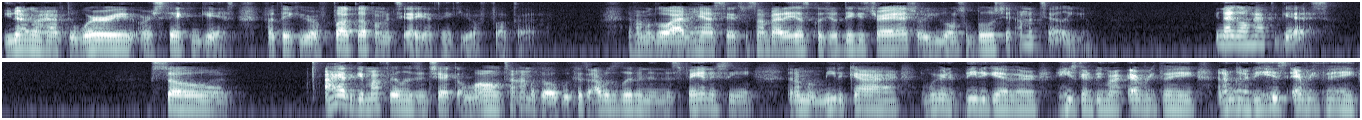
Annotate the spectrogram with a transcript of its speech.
You're not going to have to worry or second guess. If I think you're a fuck up, I'm going to tell you I think you're a fuck up. If I'm going to go out and have sex with somebody else because your dick is trash or you on some bullshit, I'm going to tell you. You're not going to have to guess. So I had to get my feelings in check a long time ago because I was living in this fantasy that I'm gonna meet a guy and we're gonna be together and he's gonna be my everything and I'm gonna be his everything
